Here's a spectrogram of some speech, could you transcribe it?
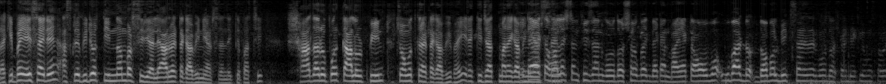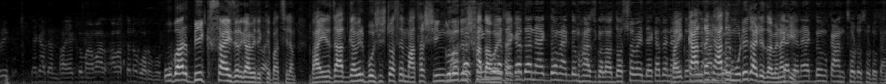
রাকিব ভাই এই সাইডে আজকের ভিডিওর তিন নাম্বার সিরিয়ালে আরও একটা গাভী নিয়ে আসছেন দেখতে পাচ্ছি। সাদার উপর কালোর প্রিন্ট চমৎকার একটা গাভী ভাই। এটা কি জাত মানে গাভী নিয়ে আসছেন? হলস্টাইন ফিজান গরু দর্শক ভাই দেখেন ভাই একটা উবার ডবল বিগ সাইজের গরু দর্শক দেখলে বুঝতে পারবে উবার বিগ সাইজের গাভী দেখতে পাচ্ছিলাম। ভাই এর জাত গাভীর বৈশিষ্ট্য আছে মাথার শিংগুলো কিন্তু সাদা হয়ে থাকে। দেখা দেন একদম একদম হাঁস গলা। দর্শক ভাই দেখা দেন ভাই কানটা কি হাতের মুঠে যাবে নাকি? একদম কান ছোট ছোট কান।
